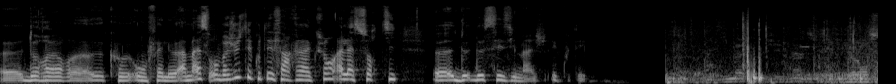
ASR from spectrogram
d'horreur qu'ont fait le Hamas. On va juste écouter sa réaction à la sortie de, de ces images. Écoutez. Les images que j'ai sont des violences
